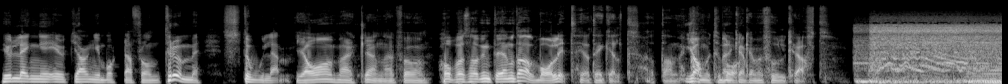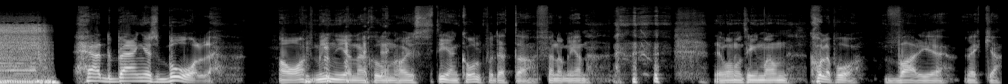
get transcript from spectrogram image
Hur länge Eric Young är borta från trumstolen. Ja, verkligen. Jag får hoppas att det inte är något allvarligt helt enkelt. Att han Ja, kommer tillbaka verkligen. med full kraft. Headbangers Ball. Ja, min generation har ju stenkoll på detta fenomen. det var någonting man kollar på varje vecka.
